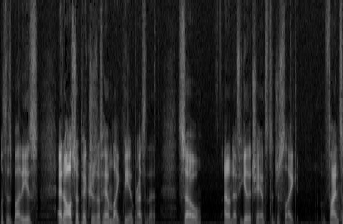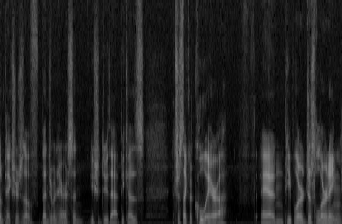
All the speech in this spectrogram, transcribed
with his buddies, and also pictures of him like being president. So I don't know if you get a chance to just like find some pictures of Benjamin Harrison, you should do that because it's just like a cool era, and people are just learning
